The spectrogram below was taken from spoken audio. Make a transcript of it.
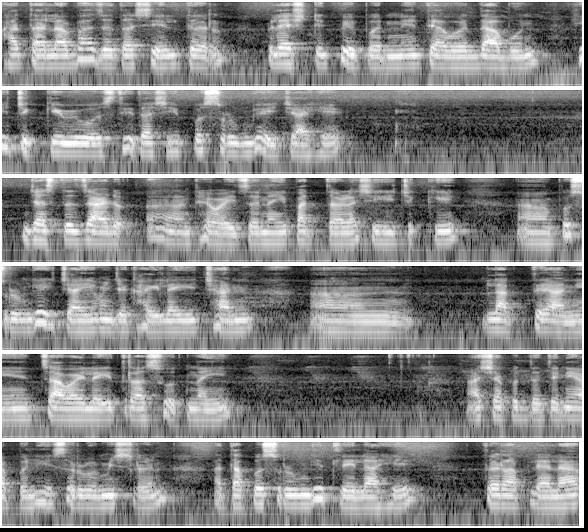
हाताला भाजत असेल तर प्लॅस्टिक पेपरने त्यावर दाबून ही चिक्की व्यवस्थित अशी पसरून घ्यायची आहे. जास्त जाड ठेवायचं नाही. पातळ अशी ही चिक्की पसरून घ्यायची आहे. म्हणजे खायलाही छान लागते आणि चावायलाही त्रास होत नाही. अशा पद्धतीने आपण हे सर्व मिश्रण आता पसरून घेतलेलं आहे. तर आपल्याला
